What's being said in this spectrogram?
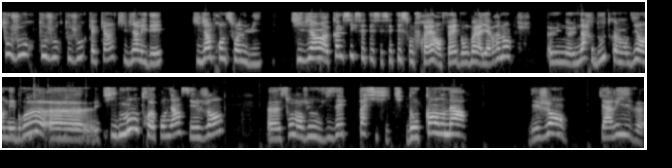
toujours, toujours, toujours quelqu'un qui vient l'aider, qui vient prendre soin de lui, qui vient comme si c'était son frère en fait. Donc voilà, il y a vraiment une, une ardoute, comme on dit en hébreu, qui montre combien ces gens sont dans une visée pacifique. Donc quand on a des gens qui arrivent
